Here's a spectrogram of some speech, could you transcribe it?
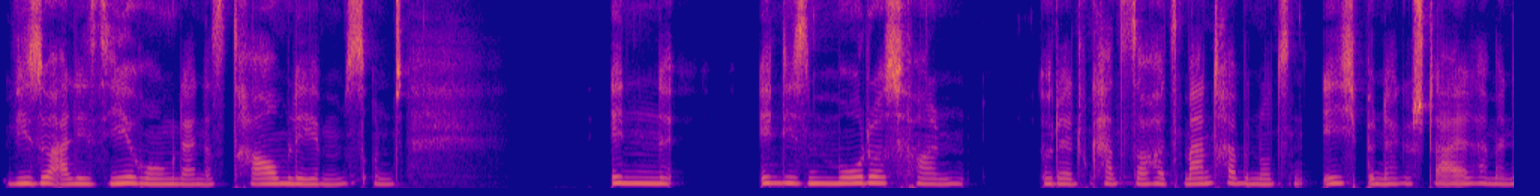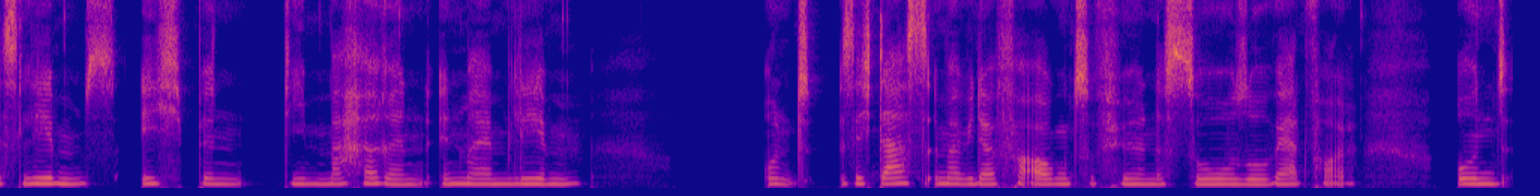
Visualisierung deines Traumlebens und in, in diesem Modus von, oder du kannst es auch als Mantra benutzen, ich bin der Gestalter meines Lebens, ich bin die Macherin in meinem Leben. Und sich das immer wieder vor Augen zu führen, ist so, so wertvoll. Und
